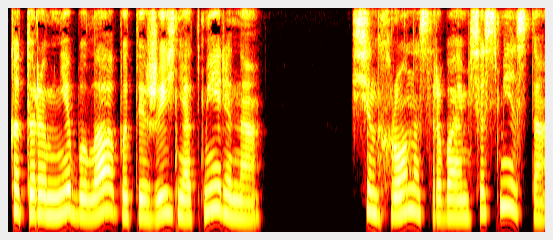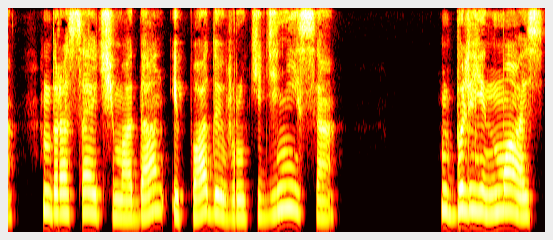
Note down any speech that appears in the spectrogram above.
которая мне была в этой жизни отмерена? Синхронно срываемся с места, бросаю чемодан и падаю в руки Дениса. «Блин, Мась,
